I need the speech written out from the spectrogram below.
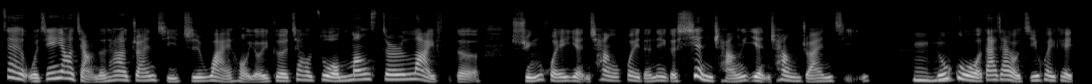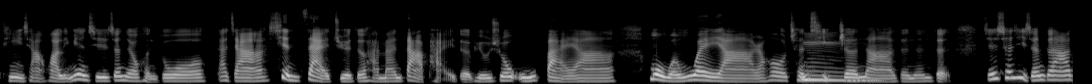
在我今天要讲的他的专辑之外，哈，有一个叫做《Monster Life》的巡回演唱会的那个现场演唱专辑。嗯，如果大家有机会可以听一下的话，里面其实真的有很多大家现在觉得还蛮大牌的，比如说伍佰啊、莫文蔚啊，然后陈绮贞啊、嗯、等等等。其实陈绮贞跟他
